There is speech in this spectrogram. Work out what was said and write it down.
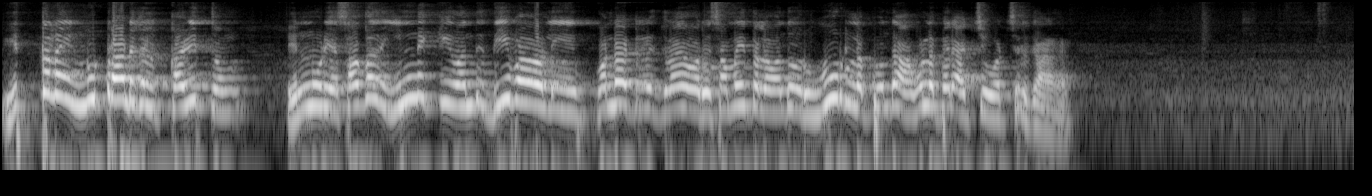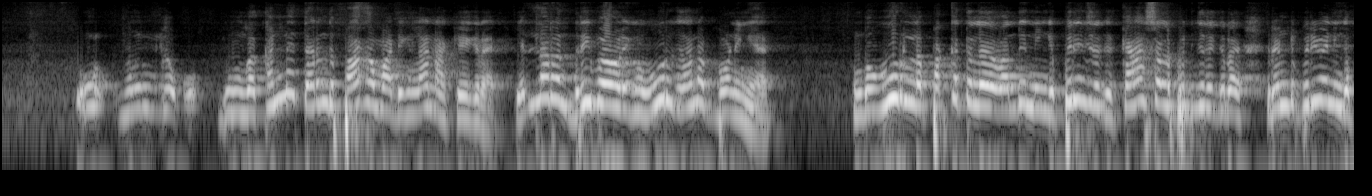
இத்தனை நூற்றாண்டுகள் கழித்தும் என்னுடைய சகோதரன் இன்னைக்கு வந்து தீபாவளி கொண்டாட்டு இருக்கிற ஒரு சமயத்தில் வந்து ஒரு ஊரில் வந்து அவ்வளோ பேர் அடிச்சு உடச்சிருக்காங்க. உங்க உங்க கண்ணை திறந்து பார்க்க மாட்டீங்களா? நான் கேட்குறேன் எல்லாரும் தீபாவளிக்கு ஊருக்கு தானே போனீங்க? உங்க ஊர்ல பக்கத்துல வந்து நீங்க பிரிஞ்சிருக்க கேஸ்டால பிரிஞ்சிருக்கிற ரெண்டு பிரிவை நீங்க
